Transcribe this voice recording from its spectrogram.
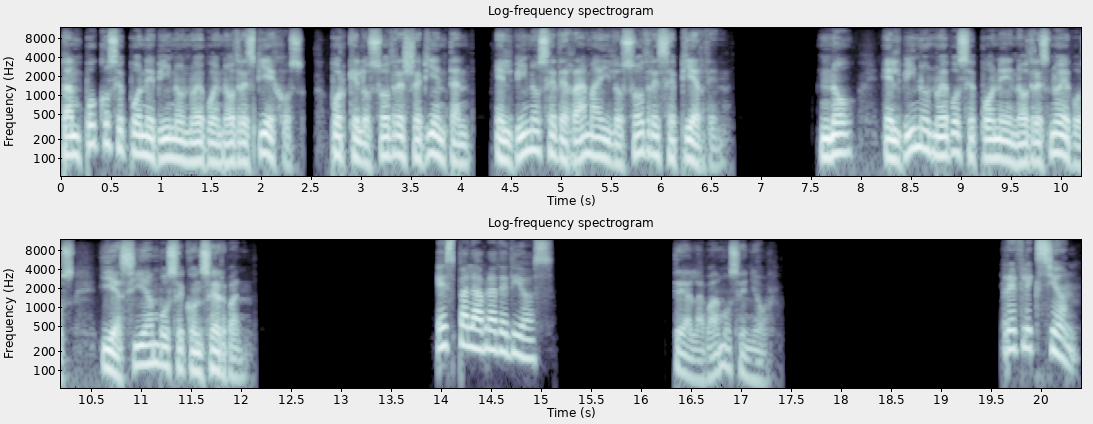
Tampoco se pone vino nuevo en odres viejos, porque los odres revientan, el vino se derrama y los odres se pierden. No, el vino nuevo se pone en odres nuevos, y así ambos se conservan. Es palabra de Dios. Te alabamos, Señor. Reflexión.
